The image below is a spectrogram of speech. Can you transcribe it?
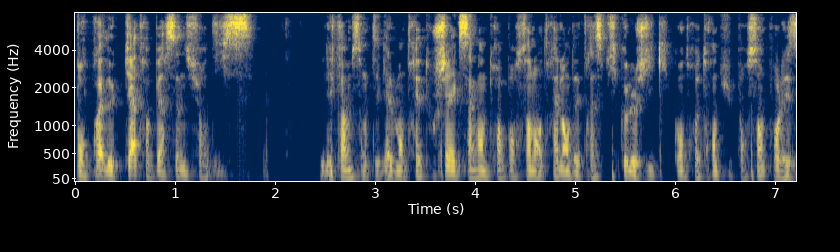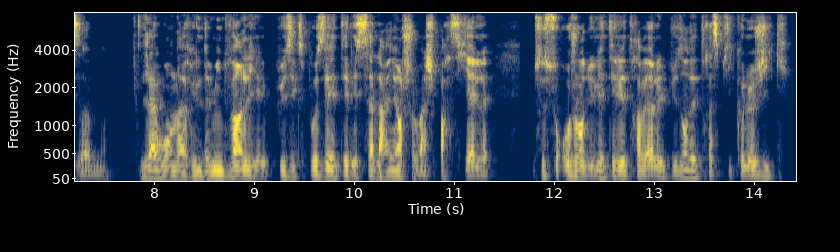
pour près de 4 personnes sur 10. Les femmes sont également très touchées avec 53% d'entre elles en détresse psychologique contre 38% pour les hommes. Là où en avril 2020 les plus exposés étaient les salariés en chômage partiel, ce sont aujourd'hui les télétravailleurs les plus en détresse psychologique.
